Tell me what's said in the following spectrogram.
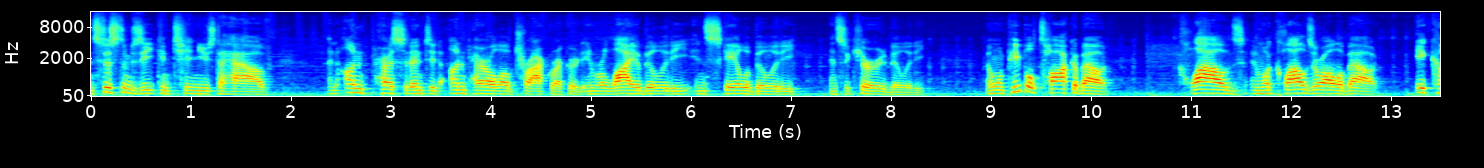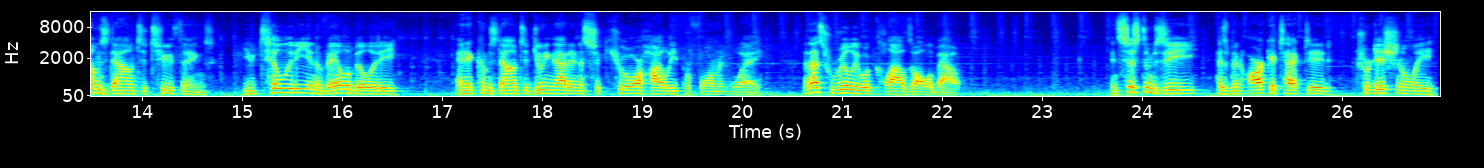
And System Z continues to have an unprecedented, unparalleled track record in reliability, in scalability, and security. And when people talk about clouds and what clouds are all about, it comes down to two things, utility and availability, and it comes down to doing that in a secure, highly performant way. And that's really what cloud's all about. And System Z has been architected traditionally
